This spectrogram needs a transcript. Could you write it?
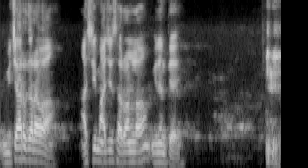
विचार करावा अशी माझी सर्वांना विनंती आहे.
